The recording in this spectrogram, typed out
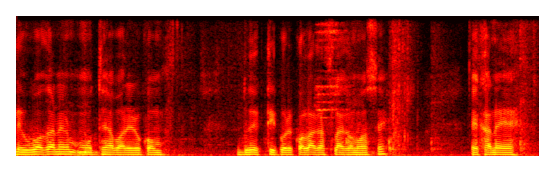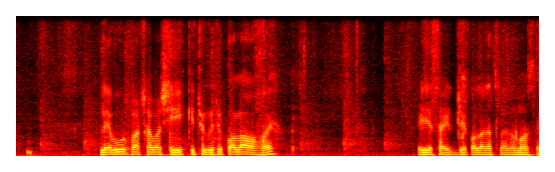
লেবু বাগানের মধ্যে আবার এরকম দু একটি করে কলা গাছ লাগানো আছে। এখানে লেবুর পাশাপাশি কিছু কিছু কলাও হয়। এই যে সাইড দিয়ে কলা গাছ লাগানো আছে।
